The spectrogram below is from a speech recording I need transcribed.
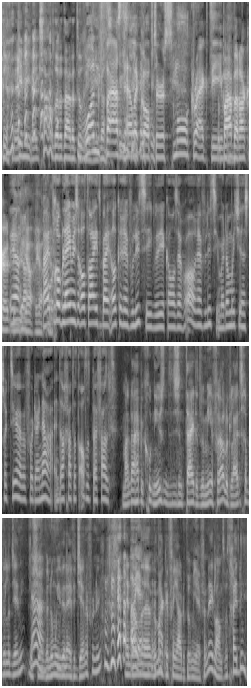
Ja, nee, ik zag al dat het daar naartoe ging. One fast helicopter, small crack team. Een paar barakken. die- Ja. ja. Ja, Maar het probleem is altijd bij elke revolutie... Je kan wel zeggen, oh, revolutie... maar dan moet je een structuur hebben voor daarna. En dan gaat dat altijd bij fout. Maar daar heb ik goed nieuws. Het is een tijd dat we meer vrouwelijk leiderschap willen, Jenny. Dus Ja. eh, we noemen je weer even Jennifer nu. En dan Oh, ja. eh, we maken van jou de premier van Nederland. Wat ga je doen?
